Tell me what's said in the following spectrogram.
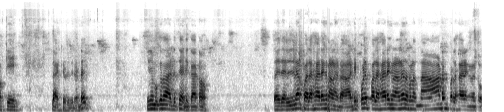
ഓക്കെ ഫ്ലാറ്റ് എടുത്തിട്ടുണ്ട്. ഇനി നമുക്കത് അടുത്ത് എടുക്കാം കേട്ടോ. അതായത് എല്ലാം പലഹാരങ്ങളാണ് കേട്ടോ. അടിപൊളി പലഹാരങ്ങളാണ്. നമ്മളെ നാടൻ പലഹാരങ്ങൾ കേട്ടോ.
